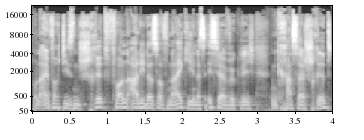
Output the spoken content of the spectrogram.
und einfach diesen Schritt von Adidas auf Nike, und das ist ja wirklich ein krasser Schritt,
